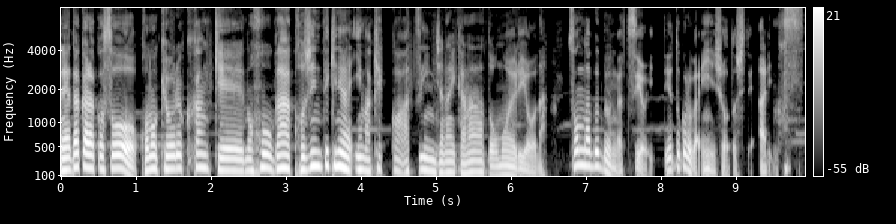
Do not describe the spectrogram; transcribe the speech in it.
ね、だからこそ、この協力関係の方が個人的には今結構熱いんじゃないかなと思えるような、そんな部分が強いっていうところが印象としてあります。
